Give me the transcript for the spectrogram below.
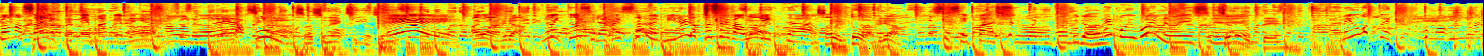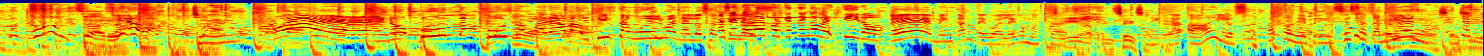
¿Cómo sale este tema en Bienvenidos a Bordo, eh? A full. Es un éxito, ¿sí? ¡Eh! Ahí va, mirá. No, y todos se la re saben. Mirá los pasos de Claro, Bautista. la saben todas, mirá. ¿Qué es ese paso? Ah, mirá. Es muy bueno ese. Excelente. Me gusta que es como una cosa. Claro. Mirá. Sí. Bueno, los No se me atriles. ve porque tengo vestido. Eh, me encanta igual, ¿eh? ¿Cómo está? Sí, una princesa. Me mirá. Ay, los zapatos de princesa también. Hermosa, sí.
